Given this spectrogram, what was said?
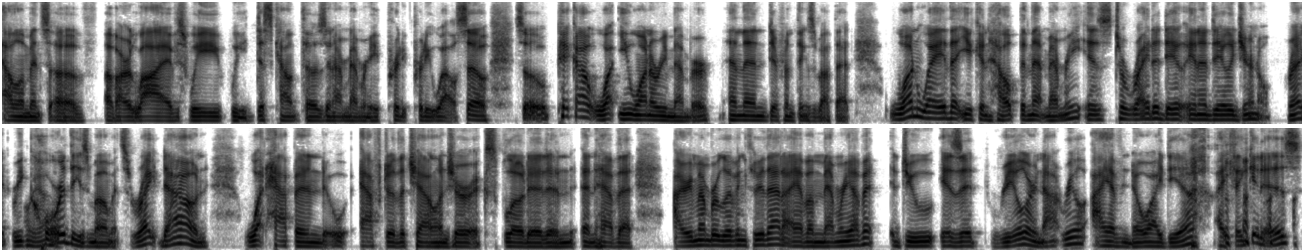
elements of of our lives we we discount those in our memory pretty pretty well so so pick out what you want to remember and then different things about that one way that you can help in that memory is to write a day in a daily journal right record oh, yeah. these moments write down what happened after the challenger exploded and and have that I remember living through that. I have a memory of it. Do is it real or not real? I have no idea. I think it is.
